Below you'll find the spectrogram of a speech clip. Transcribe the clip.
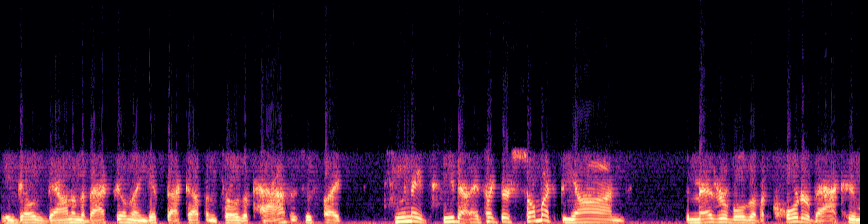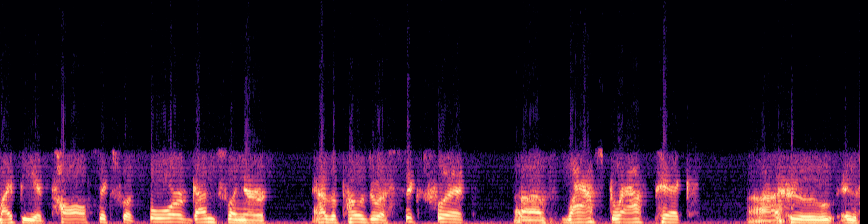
he goes down in the backfield and then gets back up and throws a pass, it's just like teammates see that. It's like there's so much beyond the measurables of a quarterback who might be a tall six foot four gunslinger as opposed to a six foot uh, last draft pick uh, who is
